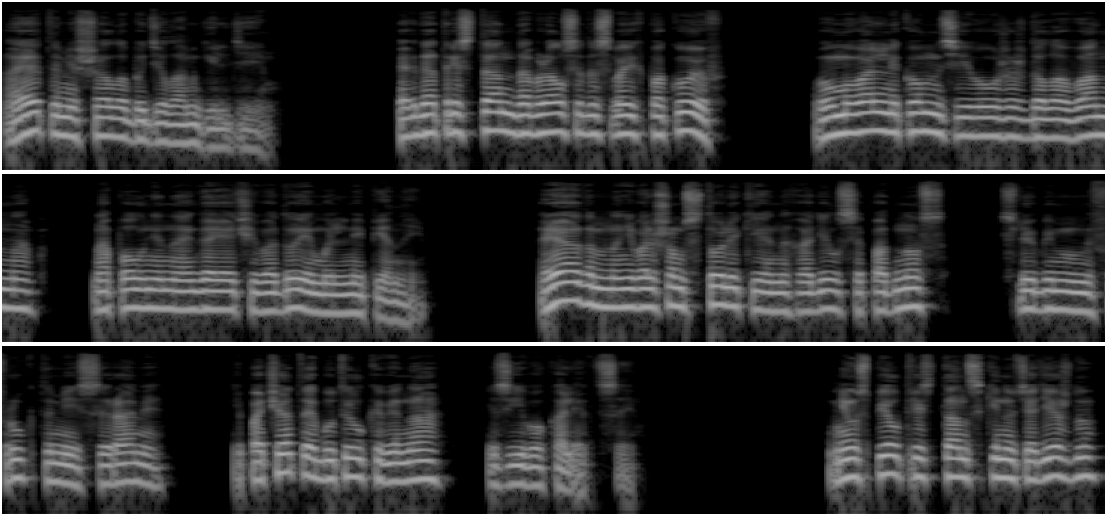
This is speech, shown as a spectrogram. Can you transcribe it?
а это мешало бы делам гильдии. Когда Тристан добрался до своих покоев, в умывальной комнате его уже ждала ванна, наполненная горячей водой и мыльной пеной. Рядом на небольшом столике находился поднос с любимыми фруктами и сырами и початая бутылка вина из его коллекции. Не успел Тристан скинуть одежду,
